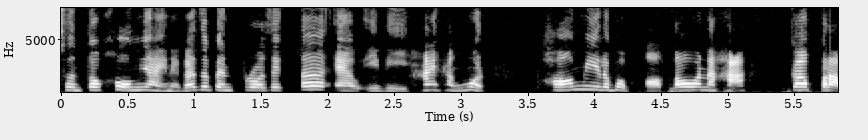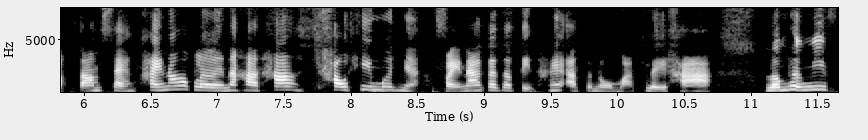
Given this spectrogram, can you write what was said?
ส่วนตัวโคมใหญ่เนี่ยก็จะเป็นโปรเจคเตอร์ LED ให้ทั้งหมด ร้อมมีระบบออโต้นะคะ ก็ปรับตามแสงภายนอกเลยนะคะ ถ้าเข้าที่มืดเนี่ยไฟหน้าก็จะติดให้อัตโนมัติเลยค่ะ รวมถึงมีไฟ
